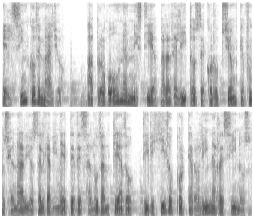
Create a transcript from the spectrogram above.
El 5 de mayo, aprobó una amnistía para delitos de corrupción que funcionarios del Gabinete de Salud Ampliado, dirigido por Carolina Recinos,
